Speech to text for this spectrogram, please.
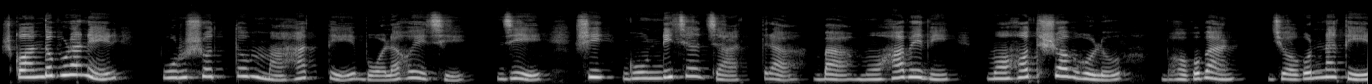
স্কন্দপুরাণের পুরুষোত্তম মাহাত্মে বলা হয়েছে যে শ্রী গুন্ডিচা যাত্রা বা মহাবেদী মহোৎসব হল ভগবান জগন্নাথের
